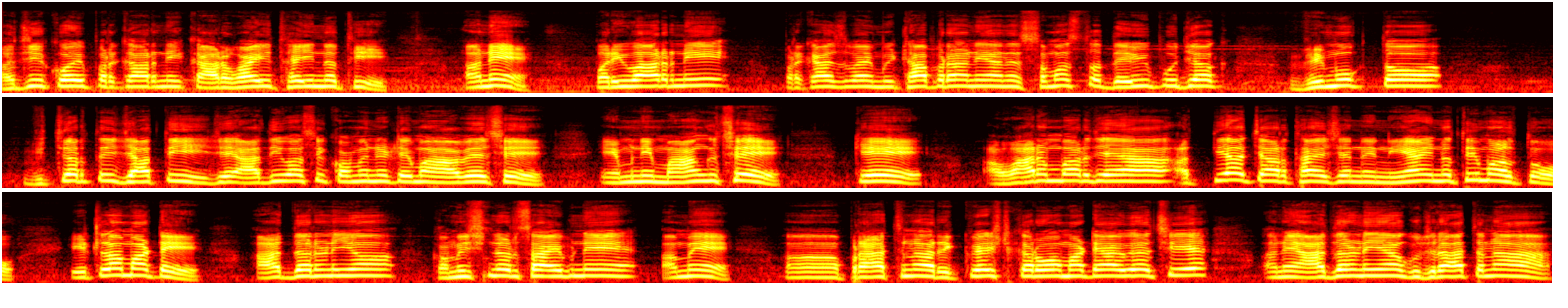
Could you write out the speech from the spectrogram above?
હજી કોઈ પ્રકારની કાર્યવાહી થઈ નથી. અને પરિવારની પ્રકાશભાઈ મીઠાપરાની અને સમસ્ત દેવી પૂજક વિમુક્ત વિચરતી જાતિ જે આદિવાસી કોમ્યુનિટીમાં આવે છે, એમની માંગ છે કે વારંવાર જે આ અત્યાચાર થાય છે અને ન્યાય નથી મળતો, એટલા માટે આદરણીય કમિશનર સાહેબને અમે પ્રાર્થના રિક્વેસ્ટ કરવા માટે આવ્યા છીએ અને આદરણીય ગુજરાતના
